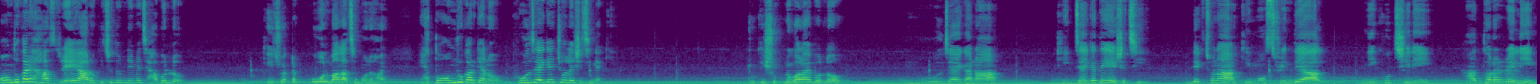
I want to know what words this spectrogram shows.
অন্ধকারে হাতড়ে আরও কিছু দূর নেমে ঝা বলল কিছু একটা গোলমাল আছে মনে হয়। এত অন্ধকার কেন? ভুল জায়গায় চলে এসেছি নাকি? টুকি শুকনো গলায় বলল, ভুল জায়গা না। ঠিক জায়গাতেই এসেছি। দেখছ না কি মসৃণ দেয়াল, নিখুঁত সিঁড়ি, হাত ধরার রেলিং।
